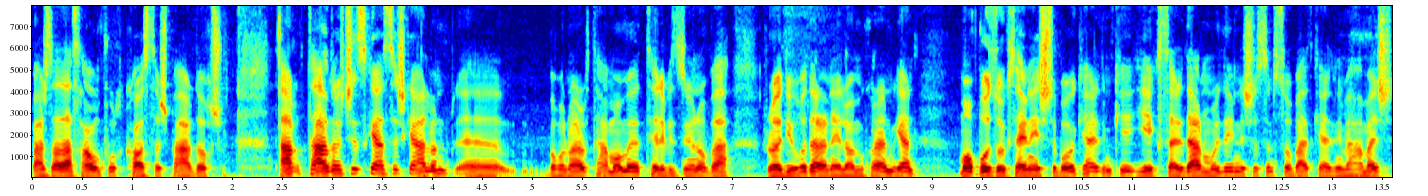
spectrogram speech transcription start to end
برزد از همون پول cost هاش پرداخت شد. تنها چیزی که هستش که الان به قول معروف تمام تلویزیون و رادیوها دارن اعلام می‌کنن میگن ما بزرگترین اشتباه کردیم که یک سری در مورد این نشستیم صحبت کردیم و همش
